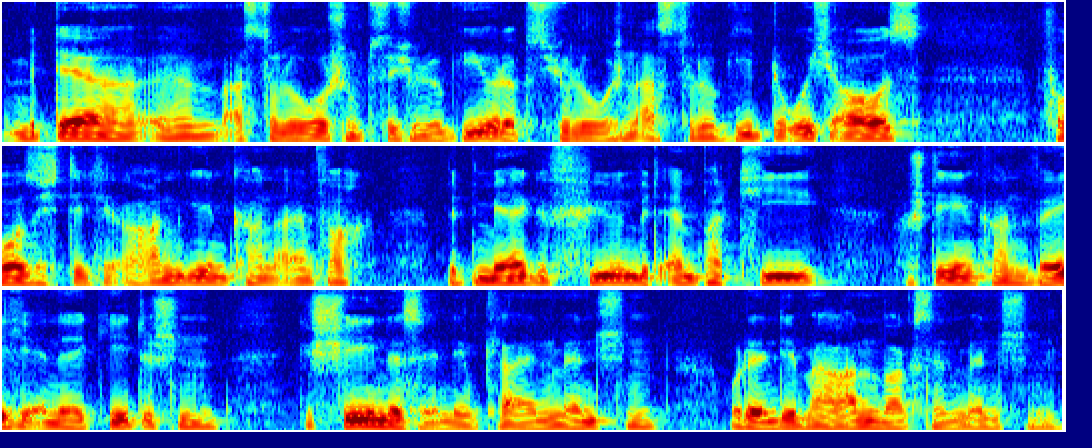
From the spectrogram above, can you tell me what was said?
mit der ähm, astrologischen Psychologie oder psychologischen Astrologie durchaus vorsichtig herangehen kann, einfach mit mehr Gefühl, mit Empathie, verstehen kann, welche energetischen Geschehnisse in dem kleinen Menschen oder in dem heranwachsenden Menschen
